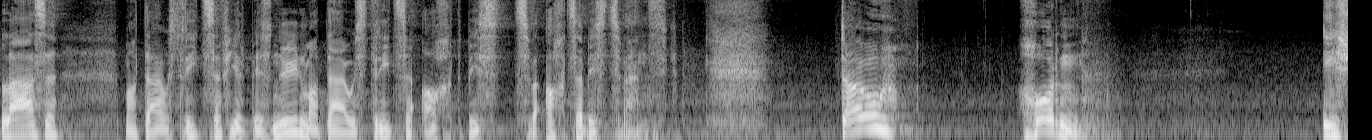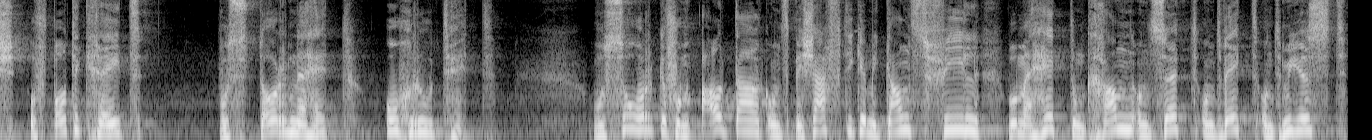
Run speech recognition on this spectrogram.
lesen. Matthäus 13, 4 bis 9, Matthäus 13, 8 bis 18 bis 20. Da Korn ist auf Boden gefallen, wo es Dornen hat, Unkraut hat wo Sorgen vom Alltag uns beschäftigen mit ganz viel, wo man hat und kann und sollte und wett und müsst,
